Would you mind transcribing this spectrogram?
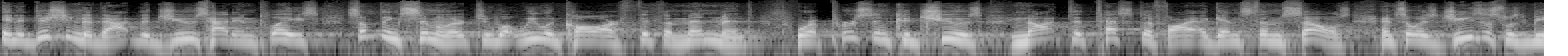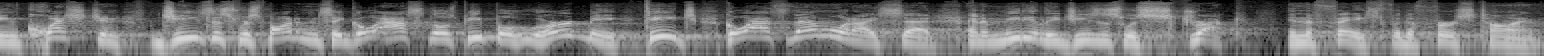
In addition to that, the Jews had in place something similar to what we would call our Fifth Amendment, where a person could choose not to testify against themselves. And so, as Jesus was being questioned, Jesus responded and said, Go ask those people who heard me teach, go ask them what I said. And immediately, Jesus was struck in the face for the first time.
